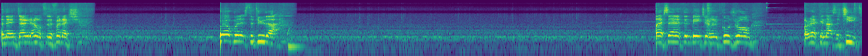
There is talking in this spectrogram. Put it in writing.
and then downhill to the finish. 12 minutes to do that. Unless anything major goes wrong, I reckon that's a cheat.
